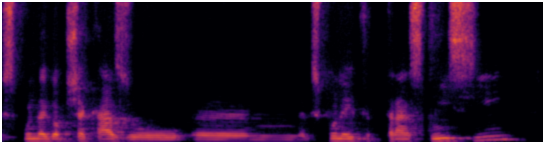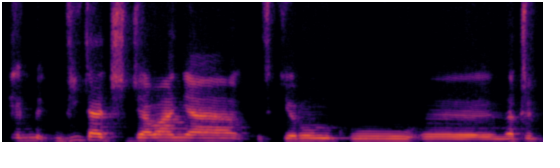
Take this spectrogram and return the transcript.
wspólnego przekazu, wspólnej transmisji jakby widać działania w kierunku, yy, znaczy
